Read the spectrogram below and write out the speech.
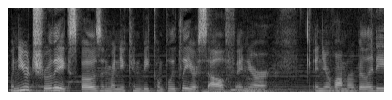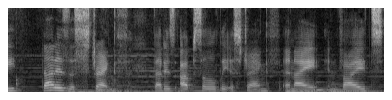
when you're truly exposed and when you can be completely yourself in your in your vulnerability, that is a strength. That is absolutely a strength. And I invite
